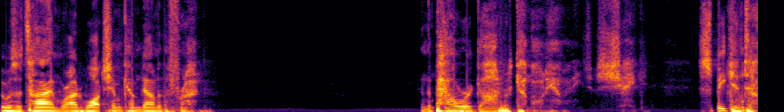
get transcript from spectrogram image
There was a time where I'd watch him come down to the front, and the power of God would come on him, and he'd just shake, speak in tongues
